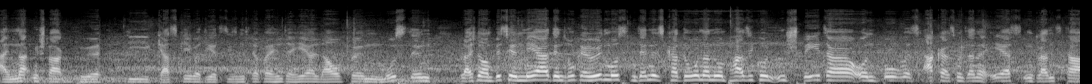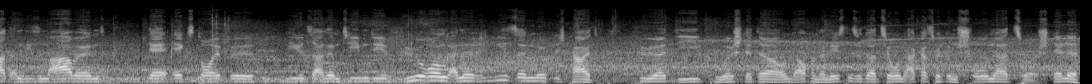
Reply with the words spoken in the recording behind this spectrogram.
ein Nackenschlag für die Gastgeber, die jetzt diesen Treffer hinterherlaufen mussten. Vielleicht noch ein bisschen mehr den Druck erhöhen mussten. Dennis Cardona nur ein paar Sekunden später und Boris Ackers mit seiner ersten Glanztat an diesem Abend. Der Ex-Teufel hielt seinem Team die Führung. Eine Riesenmöglichkeit für die Kurstädter und auch in der nächsten Situation Ackers mit dem Schoner zur Stelle.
